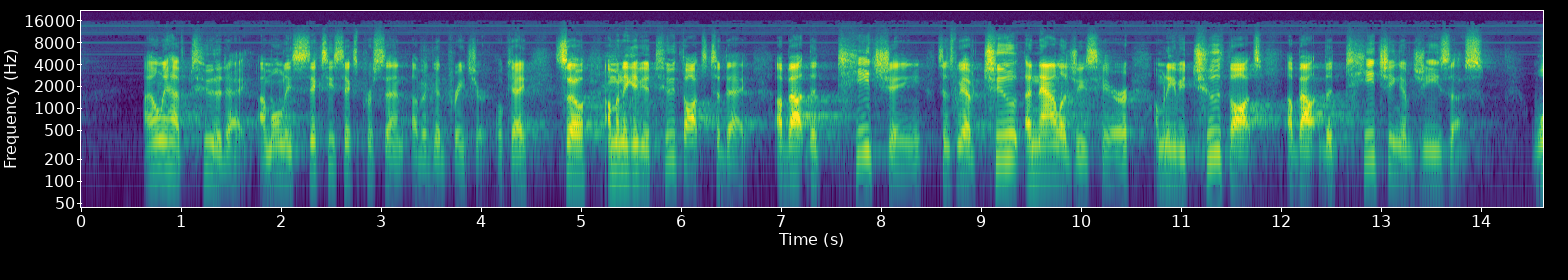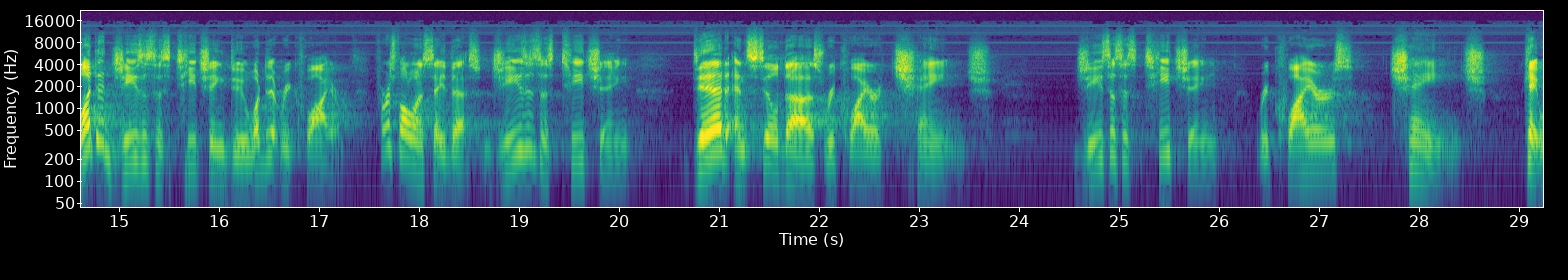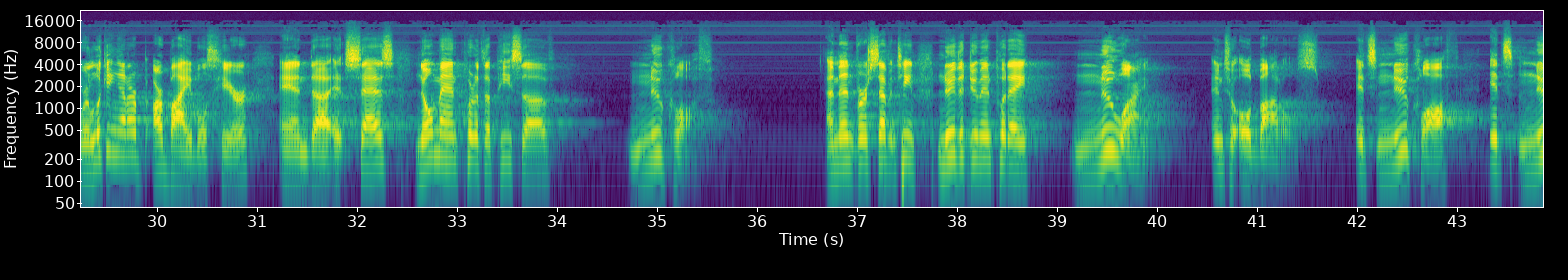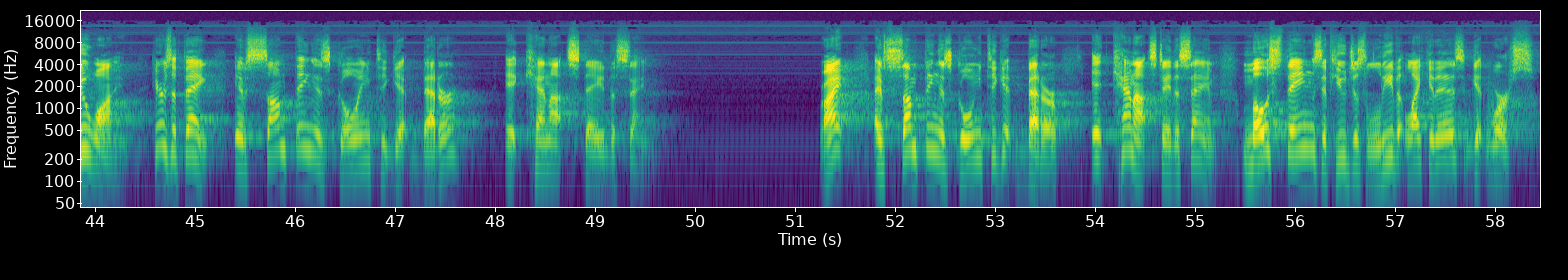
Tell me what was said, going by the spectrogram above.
I only have two today. I'm only 66% of a good preacher, okay? So I'm going to give you two thoughts today about the teaching, since we have two analogies here, I'm going to give you two thoughts about the teaching of Jesus. What did Jesus' teaching do? What did it require? First of all, I want to say this Jesus' teaching did and still does require change. Jesus' teaching requires change. Okay, we're looking at our, our Bibles here, and uh, it says, No man putteth a piece of new cloth and then verse 17, neither do men put a new wine into old bottles. It's new cloth, it's new wine. Here's the thing if something is going to get better, it cannot stay the same. Right? If something is going to get better, it cannot stay the same. Most things, if you just leave it like it is, get worse.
